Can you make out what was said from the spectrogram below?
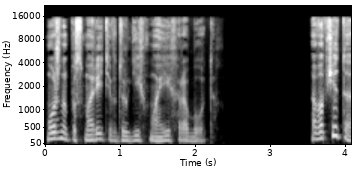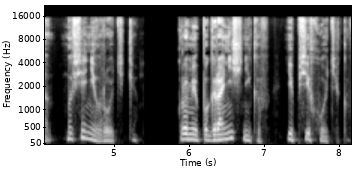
можно посмотреть в других моих работах. А вообще-то мы все невротики, кроме пограничников и психотиков.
